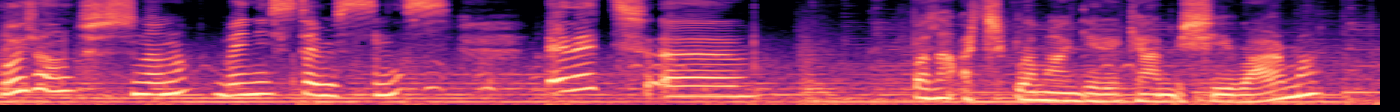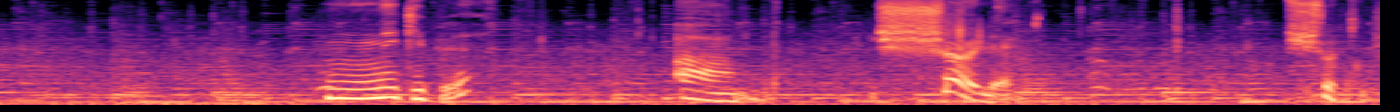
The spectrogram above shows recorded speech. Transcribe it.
Buyurun Füsun Hanım, beni istemişsiniz. Evet, e, bana açıklaman gereken bir şey var mı? Ne gibi? Aa, şöyle. Şu gibi.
